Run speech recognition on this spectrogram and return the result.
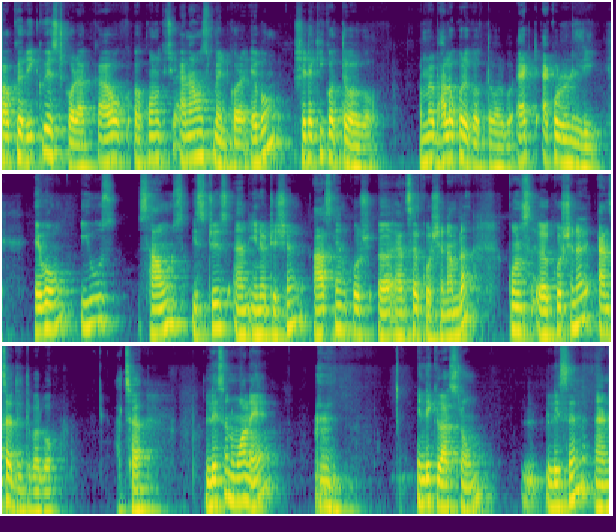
কাউকে রিকোয়েস্ট করা, কাউ, কোনো কিছু অ্যানাউন্সমেন্ট করা এবং সেটা কি করতে পারব? আমরা ভালো করে করতে পারব। অ্যাক্ট অ্যাকর্ডিংলি এবং use sounds stress and intonation ask and answer question আমরা কোশ্চেনের অ্যান্সার দিতে পারব। আচ্ছা লেসন ওয়ানে in the classroom listen and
